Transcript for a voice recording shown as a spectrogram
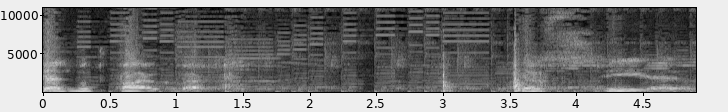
Guy's with fire, correct? Yes, he is.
